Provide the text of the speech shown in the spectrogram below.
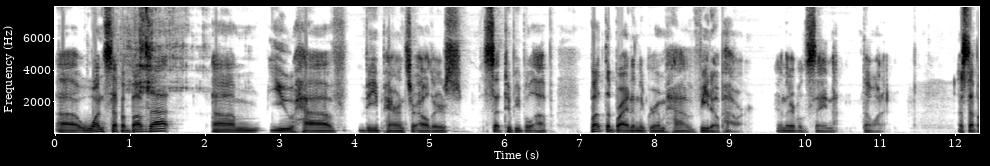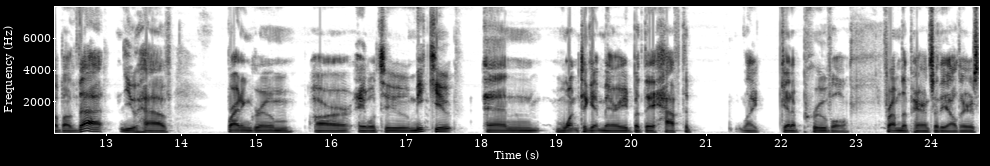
Uh, one step above that, um, you have the parents or elders set two people up, but the bride and the groom have veto power and they're able to say, no, don't want it. A step above that, you have bride and groom are able to meet cute and want to get married, but they have to like get approval from the parents or the elders,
